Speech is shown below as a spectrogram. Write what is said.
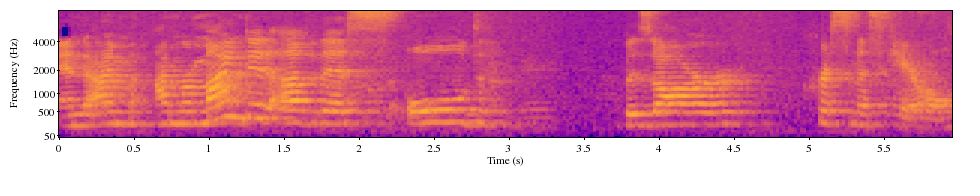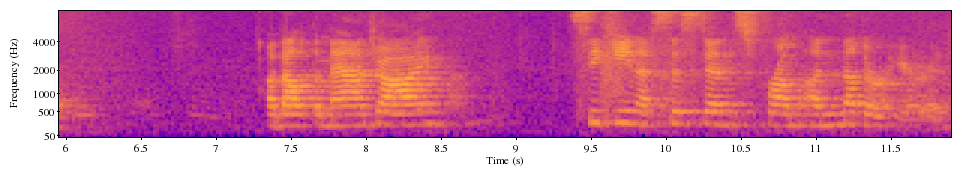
And I'm, I'm reminded of this old, bizarre Christmas carol about the Magi seeking assistance from another Herod.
